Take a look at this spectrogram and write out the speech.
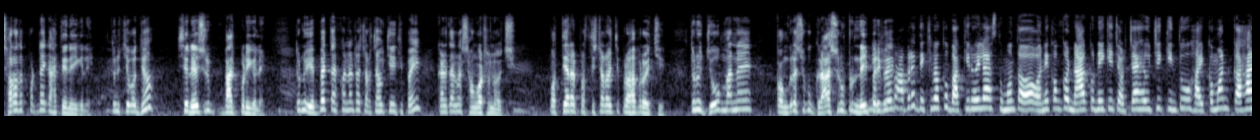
শরদ পট্টনাক হাতে নিয়ে গেলে তেমন সে সে রেস্রু বাদ পড়িগলে তেমন এবে তাঁর নাঁটা চর্চা হচ্ছে এই কারণ তাঁর সংগঠন অছি পতিয়ার প্রতিষ্ঠা রয়েছে প্রভাব রয়েছে তেমন যে कांग्रेस को ग्रास रूट नहीं पारे भाव में देखा बाकी रहा सुमंत अनेक चर्चा होती हाईकमाण कहा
